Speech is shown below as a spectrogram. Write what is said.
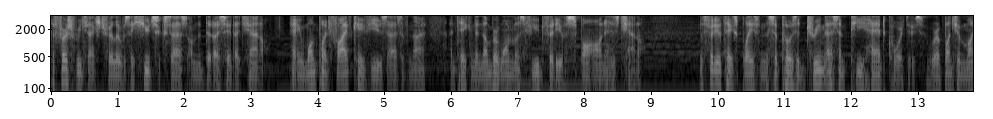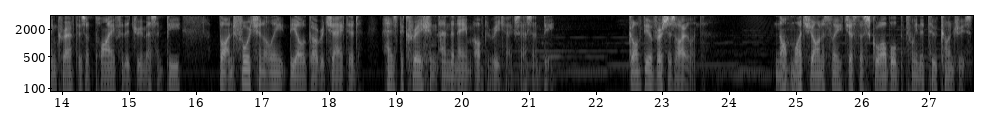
The first Rejects trailer was a huge success on the Did I Say That channel, hitting 1.5k views as of now and taking the number one most viewed video spot on his channel. This video takes place in the supposed Dream SMP headquarters, where a bunch of Minecrafters apply for the Dream SMP, but unfortunately they all got rejected, hence the creation and the name of the Rejects SMP. Govdia versus Ireland. Not much honestly, just a squabble between the two countries.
